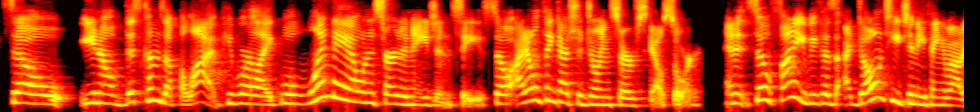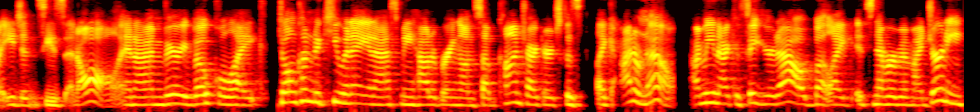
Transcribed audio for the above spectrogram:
So, you know, this comes up a lot. People are like, well, one day I want to start an agency. So I don't think I should join Serve Scale Soar. And it's so funny because I don't teach anything about agencies at all. And I'm very vocal, like, don't come to Q&A and ask me how to bring on subcontractors because like, I don't know. I mean, I could figure it out, but like, it's never been my journey.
